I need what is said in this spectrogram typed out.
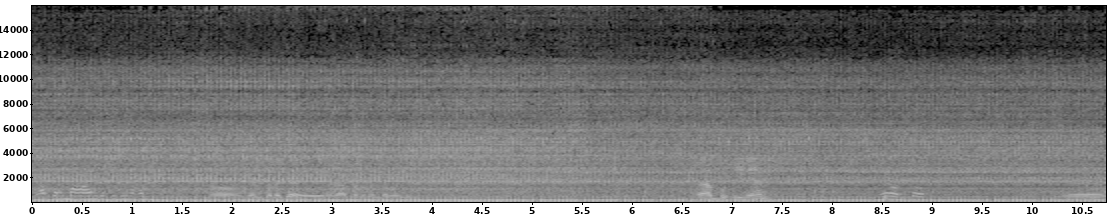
Kapag maahon kasi din ako. Oo, oh, ganun talaga eh. Wala pa naman naman eh. Ayan, busi na yan. Meron to. Eh,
